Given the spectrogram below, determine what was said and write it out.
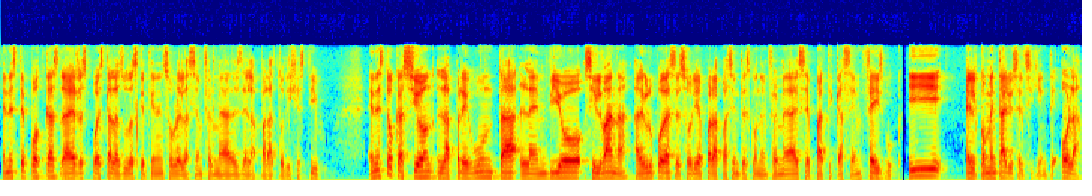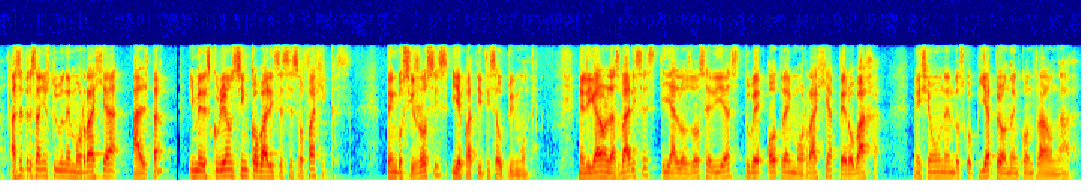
En este podcast daré respuesta a las dudas que tienen sobre las enfermedades del aparato digestivo. En esta ocasión, la pregunta la envió Silvana al grupo de asesoría para pacientes con enfermedades hepáticas en Facebook. Y el comentario es el siguiente. Hola, hace tres años tuve una hemorragia alta y me descubrieron cinco varices esofágicas. Tengo cirrosis y hepatitis autoinmune. Me ligaron las varices y a los 12 días tuve otra hemorragia pero baja. Me hicieron una endoscopía pero no encontraron nada.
